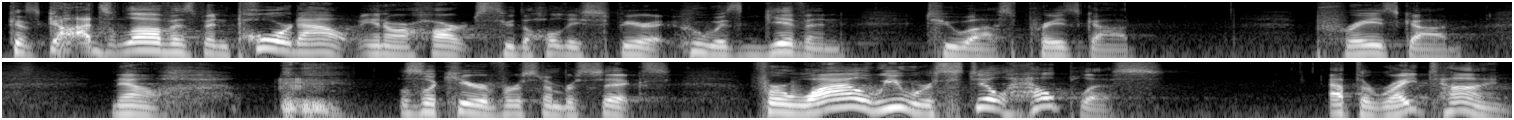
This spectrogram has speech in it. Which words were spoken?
Because God's love has been poured out in our hearts through the Holy Spirit who was given to us. Praise God. Praise God. Now, let's look here at verse number six. For while we were still helpless, at the right time,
